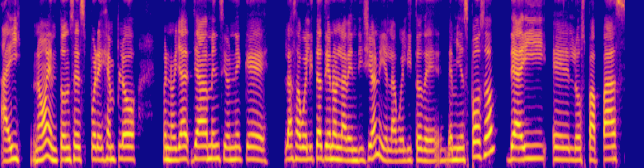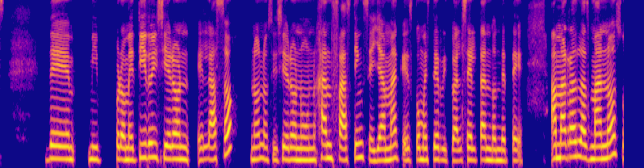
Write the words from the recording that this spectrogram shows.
ahí, ¿no? Entonces, por ejemplo, bueno, ya, ya mencioné que las abuelitas dieron la bendición y el abuelito de, mi esposo. De ahí eh, los papás de mi prometido hicieron el lazo, ¿no? Nos hicieron un hand fasting, se llama, que es como este ritual celta en donde te amarras las manos,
